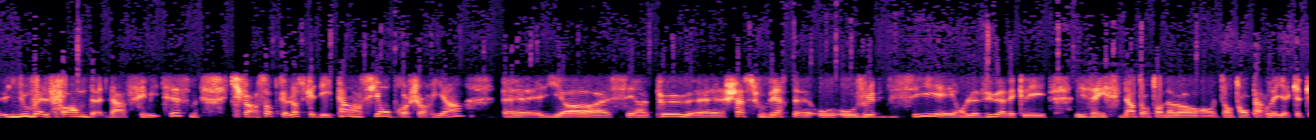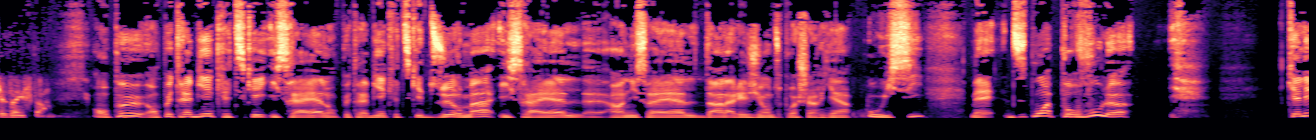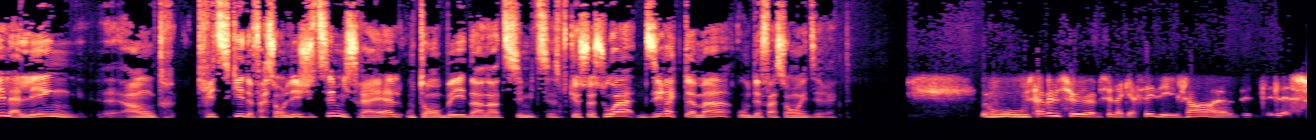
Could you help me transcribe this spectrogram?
une nouvelle forme de d'antisémitisme qui fait en sorte que lorsque des tensions au Proche-Orient, euh, il y a, c'est un peu euh, chasse ouverte aux, Juifs d'ici et on l'a vu avec les, incidents dont on, a, dont on parlait il y a quelques instants. On peut, on peut très bien critiquer Israël, on peut très bien critiquer durement Israël, euh, en Israël, dans la région du Proche-Orient ou ici, mais dites-moi, pour vous, là, quelle est la ligne entre critiquer de façon légitime Israël ou tomber dans l'antisémitisme, que ce soit directement ou de façon indirecte? Vous, savez, Monsieur, Monsieur Lagacé, les gens, euh,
